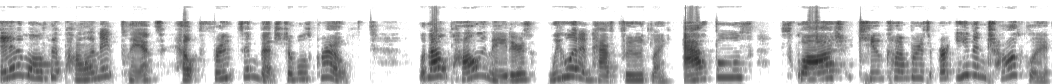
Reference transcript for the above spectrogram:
Animals that pollinate plants help fruits and vegetables grow. Without pollinators, we wouldn't have food like apples, squash, cucumbers, or even chocolate.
